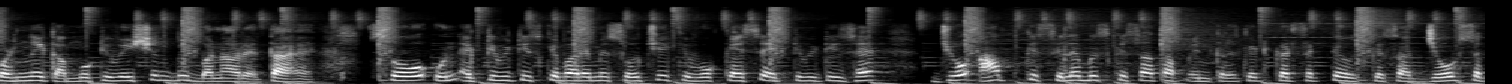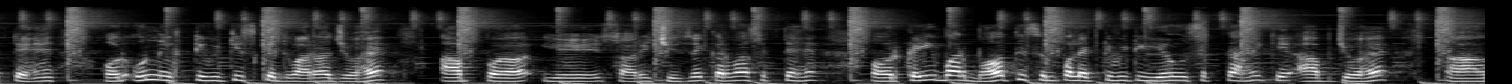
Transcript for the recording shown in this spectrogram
पढ़ने का मोटिवेशन भी बना रहता है। सो so, उन एक्टिविटीज़ के बारे में सोचिए कि वो कैसे एक्टिविटीज़ हैं जो आपके सिलेबस के साथ आप इनकलकेट कर सकते हैं उसके साथ जोड़ सकते हैं और उन एक्टिविटीज़ के द्वारा जो है आप ये सारी चीज़ें करवा सकते हैं। और कई बार बहुत ही सिंपल एक्टिविटी ये हो सकता है कि आप जो है आ,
